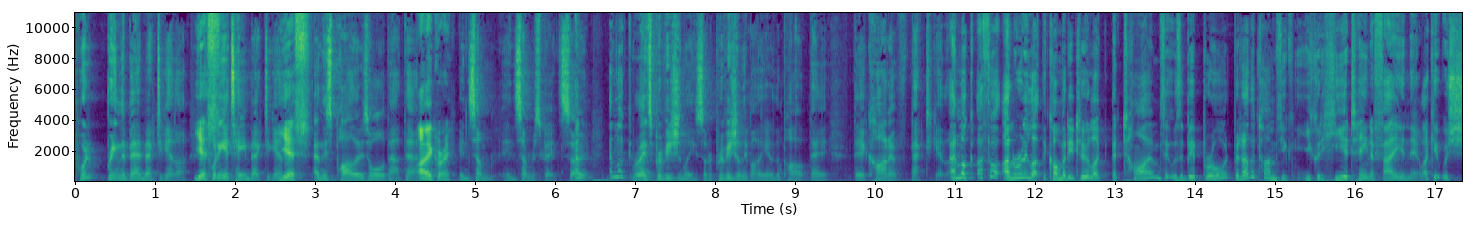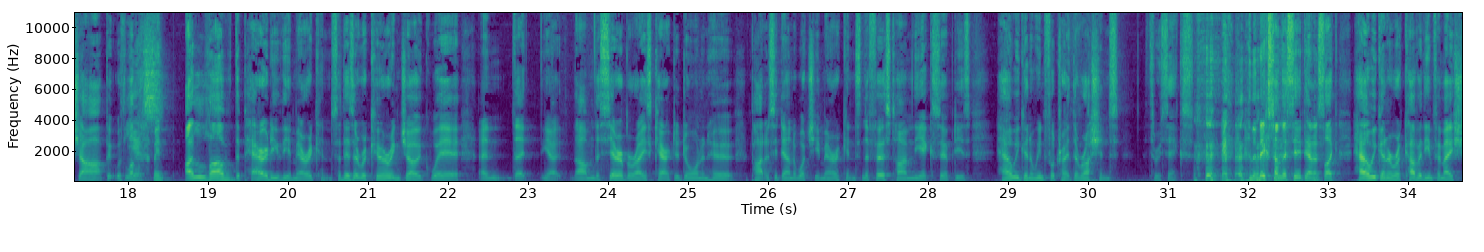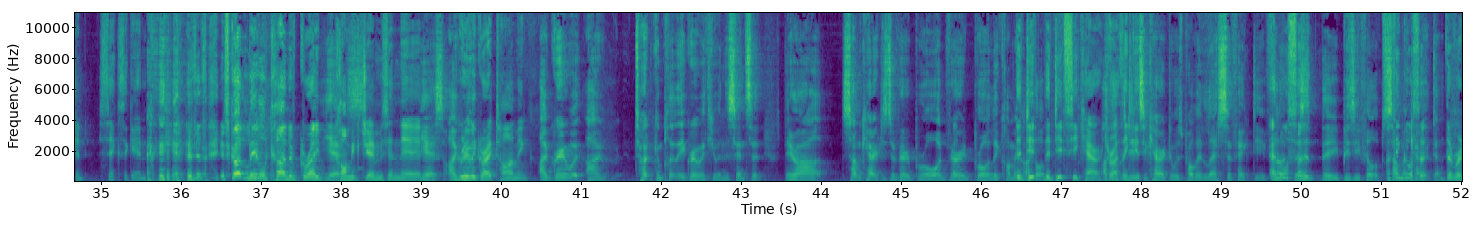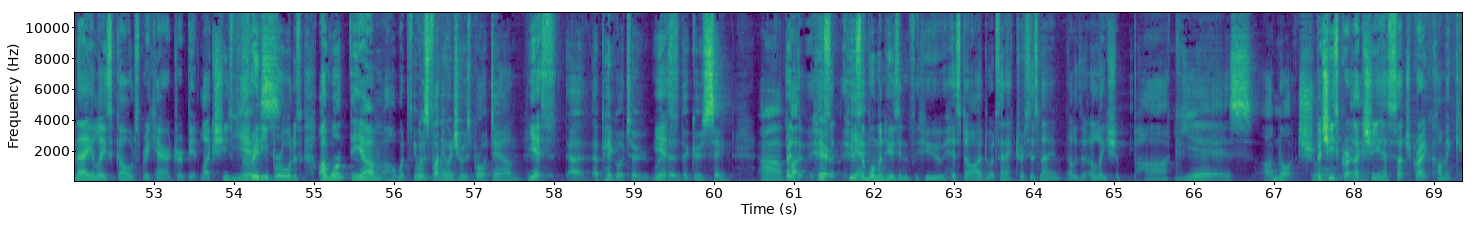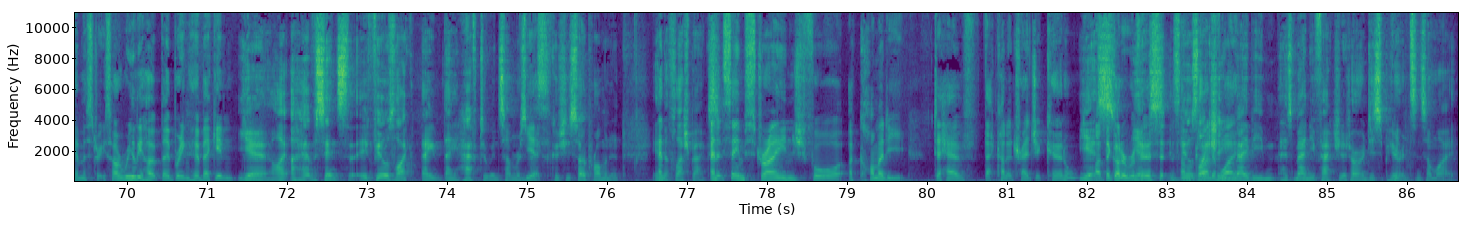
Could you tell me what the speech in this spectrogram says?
put bring the band back together. Yes. putting a team back together. Yes. and this pilot is all about that. I agree. in some in some respects. So And- and look- it remains provisionally, sort of provisionally by the end of the pilot, they they're kind of back together. And look, I thought I really liked the comedy too. Like at times it was a bit broad, but other times you you could hear Tina Fey in there. Like it was sharp. It was like Yes. I mean, I love the parody of the Americans. So there's a recurring joke where and that you know um, the Sarah Bareilles character Dawn and her partner sit down to watch the Americans, and the first time the excerpt is how are we going to infiltrate the Russians. Through sex, and the next time they sit down, it's like, "How are we going to recover the information? Sex again." it's, it's got little kind of great Yes. comic gems in there. Yes, I really agree. great timing. I agree with I completely agree with you in the sense that there are some characters are very broad, very broadly comic. The, di- I thought, the ditzy I character, thought I, think, the ditzy character was probably less effective, And uh, also- the, the busy Phillips I summer think also character. the Renee Elise Goldsberry character a bit. Like she's Yes. pretty broad. As I want the um. Oh, what's it was funny when she was brought down yes, uh, a peg or two with Yes. the, the goose scene. Uh, but, but who's, who's yeah. the woman who's in who has died? What's that actress's name? Alicia Park? Yes, I'm not sure. But she's great. Like she has such great comic chemistry. So I really hope they bring her back in. Yeah, I, I have a sense that it feels like they, they have to in some respect Yes. because she's so prominent in And- the flashbacks. And it seems strange for a comedy to have that kind of tragic kernel. yes, like they've got to reverse yes. it in some way. It some feels kind like of she way. maybe has manufactured her own disappearance in some way.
